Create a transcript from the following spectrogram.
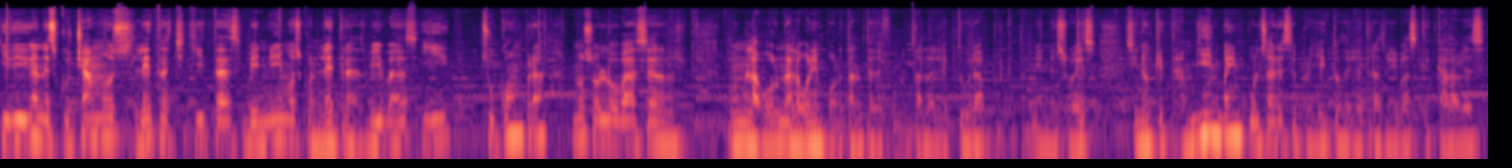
Y digan, escuchamos letras chiquitas, venimos con letras vivas. Y su compra no solo va a ser un labor, una labor importante de fomentar la lectura, porque también eso es, sino que también va a impulsar ese proyecto de letras vivas que cada vez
